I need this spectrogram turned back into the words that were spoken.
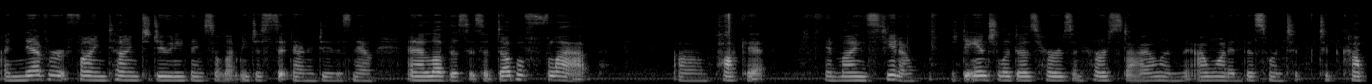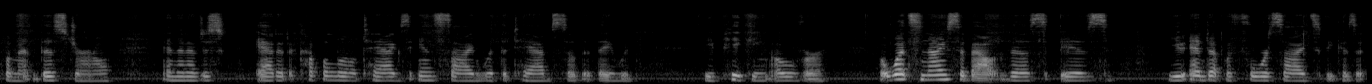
I never find time to do anything, so let me just sit down and do this now. And I love this. It's a double flap um, pocket and mine's, you know, Angela does hers in her style, and I wanted this one to, to complement this journal. And then I've just added a couple little tags inside with the tabs so that they would be peeking over. But what's nice about this is you end up with four sides because it,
